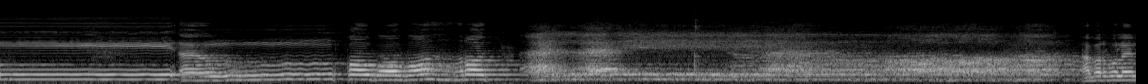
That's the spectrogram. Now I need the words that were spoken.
الذي أنقض ظهرك আবার বলেন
